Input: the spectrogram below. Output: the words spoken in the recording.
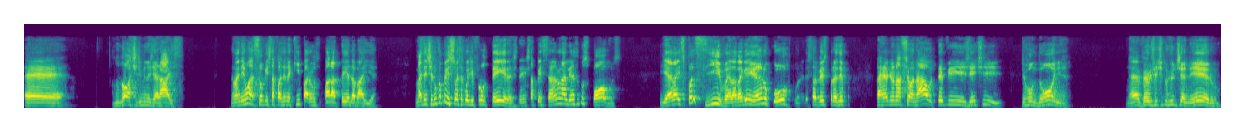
é, no norte de Minas Gerais. Não é nenhuma ação que a gente está fazendo aqui para, o, para a teia da Bahia. Mas a gente nunca pensou essa coisa de fronteiras, né? a gente está pensando na aliança dos povos. E ela é expansiva, ela vai ganhando corpo. Né? Dessa vez, por exemplo, na reunião nacional, teve gente de Rondônia, né? veio gente do Rio de Janeiro,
